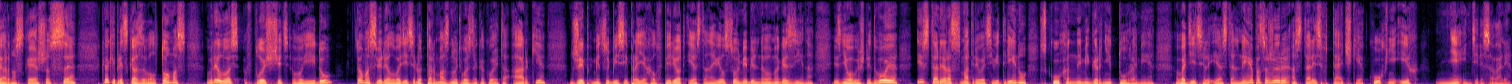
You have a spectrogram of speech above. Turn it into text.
Пярнусское шоссе, как и предсказывал Томас, влилось в площадь Ваиду, Томас велел водителю тормознуть возле какой-то арки. Джип Митсубиси проехал вперед и остановился у мебельного магазина. Из него вышли двое и стали рассматривать витрину с кухонными гарнитурами. Водитель и остальные пассажиры остались в тачке. Кухни их не интересовали.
